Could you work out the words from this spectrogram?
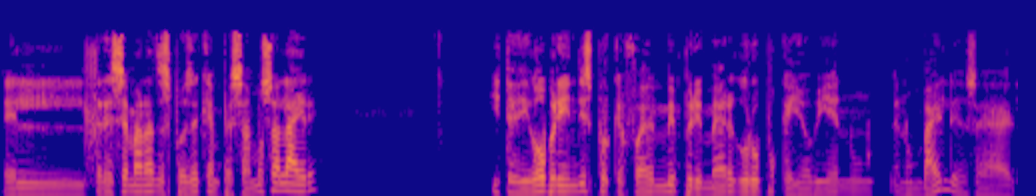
el tres semanas después de que empezamos al aire. Y te digo Brindis porque fue mi primer grupo que yo vi en un, en un baile. O sea, el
